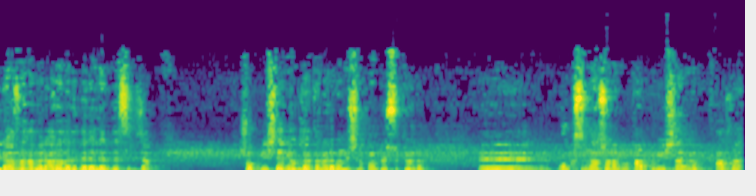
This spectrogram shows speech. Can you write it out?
biraz daha böyle araları dereleri de sileceğim. Çok bir işlem yok zaten. Arabanın içini komple süpürdüm. Ee, o kısımdan sonra bu farklı bir işlem yok fazla.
